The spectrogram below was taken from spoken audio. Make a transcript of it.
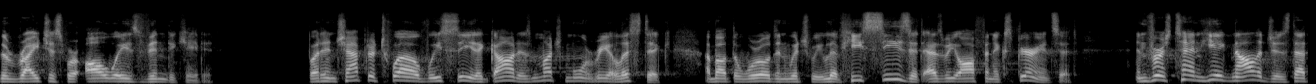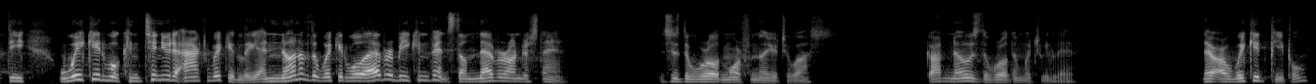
The righteous were always vindicated. But in chapter 12, we see that God is much more realistic about the world in which we live. He sees it as we often experience it. In verse 10, he acknowledges that the wicked will continue to act wickedly, and none of the wicked will ever be convinced. They'll never understand. This is the world more familiar to us. God knows the world in which we live. There are wicked people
